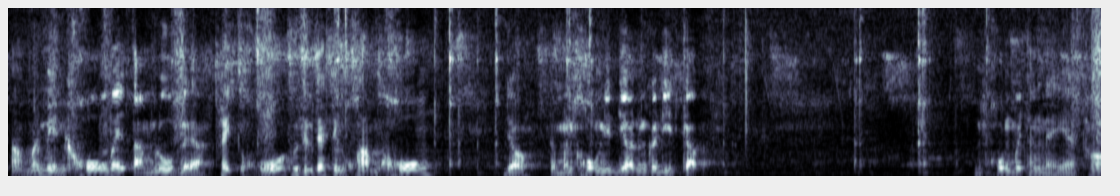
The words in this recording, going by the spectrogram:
อ่ามันเหมือนโค้งไปตามรูปเลยอะเฮ้ยโอ้โหรู้สึกได้ถึงความโค้ง เดี๋ยว แต่มันโค้งนิดเดียวมันก็ดีดกลับ มันโค้งไปทางไหนอะท่อ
